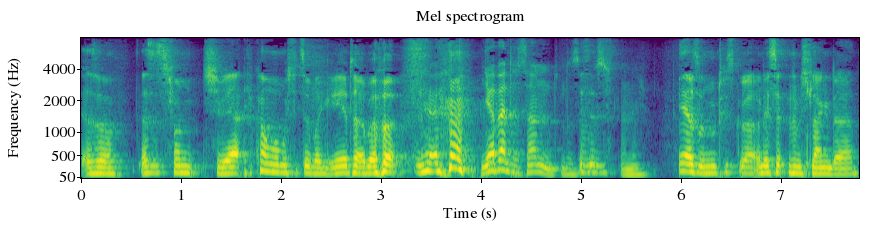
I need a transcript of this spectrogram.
also, das ist schon schwer. Ich komme, warum ich jetzt darüber geredet habe, aber Ja, aber interessant. Interessant Es ist ist- es gar nicht. ja, so ein Nutri-Score und es noch nicht lange da.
